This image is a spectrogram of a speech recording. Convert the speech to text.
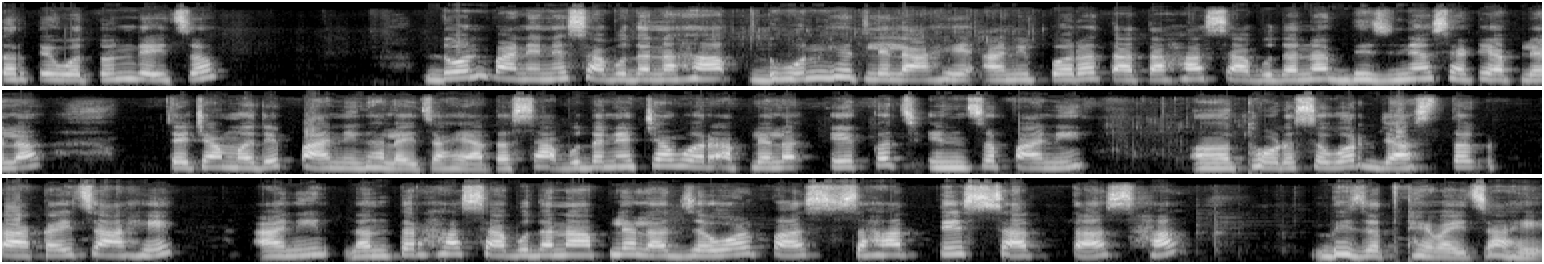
तर ते ओतून द्यायचं. दोन पाण्याने साबुदाणा हा धुवून घेतलेला आहे आणि परत आता हा साबुदाणा भिजण्यासाठी आपल्याला त्याच्यामध्ये पाणी घालायचं आहे. आता साबुदाण्याच्या वर आपल्याला एकच इंच पाणी थोडंसं वर जास्त टाकायचं आहे आणि नंतर हा साबुदाणा आपल्याला जवळपास सहा ते सात तास हा भिजत ठेवायचा आहे.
